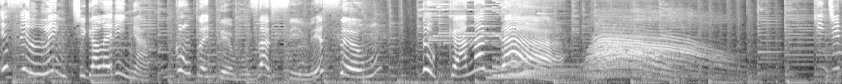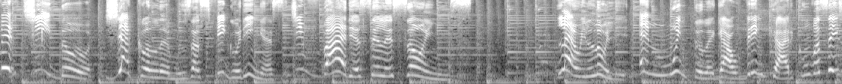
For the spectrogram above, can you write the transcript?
Excelente, galerinha! Completamos a seleção do Canadá. Que divertido! Já colamos as figurinhas de várias seleções. Léo e Luli, é muito legal brincar com vocês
